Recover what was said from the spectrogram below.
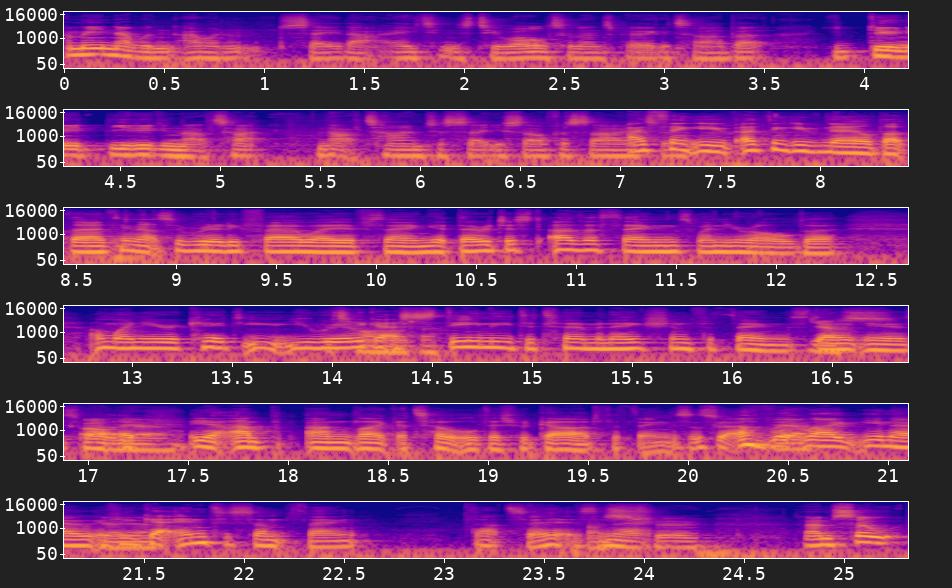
I mean, I wouldn't, I wouldn't say that 18 is too old to learn to play the guitar, but you do need, you need in that time, that time to set yourself aside. I to- think you I think you've nailed that there. I think that's a really fair way of saying it. There are just other things when you're older. And when you're a kid, you, you really get a steely determination for things, Yes. don't you? As Oh, well, Uh, yeah. yeah, and, and like a total disregard for things as well. But Yeah. like you know, if Yeah, you yeah. get into something, that's it, isn't That's it? That's true. Um, so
